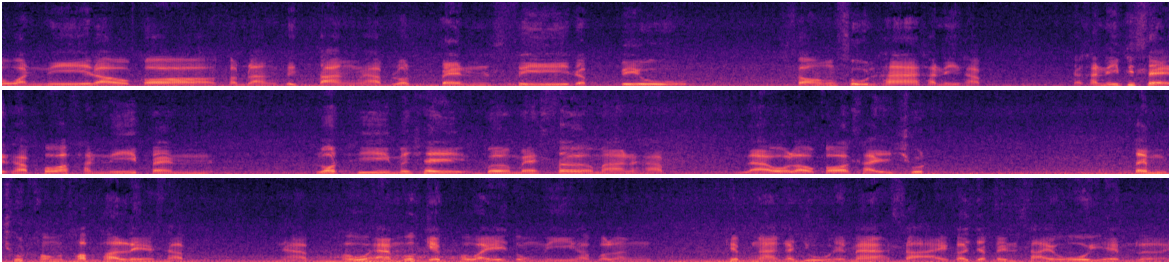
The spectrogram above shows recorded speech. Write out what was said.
ววันนี้เราก็กำลังติดตั้งนะครับ รถ Benz CW 205 คันนี้ครับ แต่คันนี้พิเศษครับ เพราะว่าคันนี้เป็นรถที่ไม่ใช่เบอร์เมสเตอร์มานะครับ แล้วเราก็ใส่ชุด เต็มชุดของ Top Palace ครับนะครับ Power Amp ก็เก็บเข้าไว้ตรงนี้ครับกำลังเก็บงานกันอยู่เห็นไหมสายก็จะเป็นสาย OEM เลย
